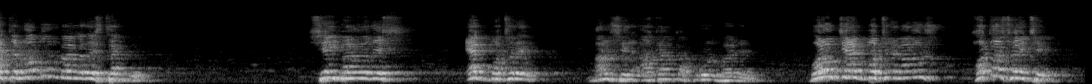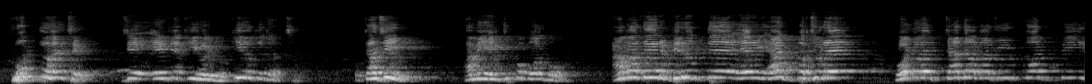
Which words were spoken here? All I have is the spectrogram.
একটা নতুন বাংলাদেশ থাকবে। সেই বাংলাদেশ এক বছরে মানুষের আকাঙ্ক্ষা পূরণ হয় নাই। বরঞ্চ এক বছরে মানুষ হতাশ হয়েছে, ক্ষুব্ধ হয়েছে যে এটা কি হইল, কি হতে যাচ্ছে। কাজী, আমি এইটুকু বলব, আমাদের বিরুদ্ধে এই এক বছরে কোন চাঁদাবাজি, তদবির,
